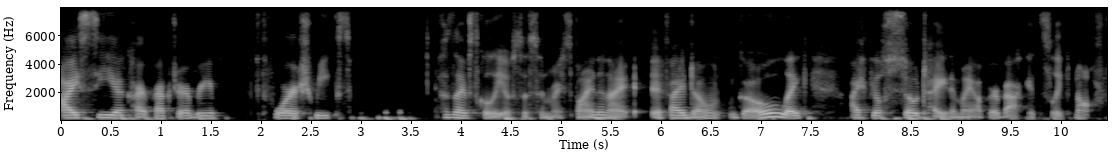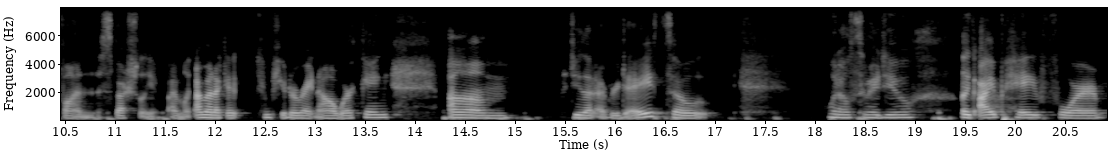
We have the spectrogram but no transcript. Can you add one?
I see a chiropractor every four-ish weeks because I have scoliosis in my spine and I if I don't go, like I feel so tight in my upper back. It's like not fun, especially if I'm like I'm at a computer right now working. Um I do that every day. So what else do I do? Like I pay for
